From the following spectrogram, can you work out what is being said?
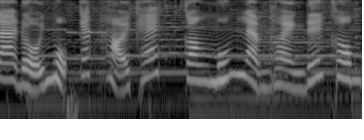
Ta đổi một cách hỏi khác, con muốn làm hoàng đế không?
